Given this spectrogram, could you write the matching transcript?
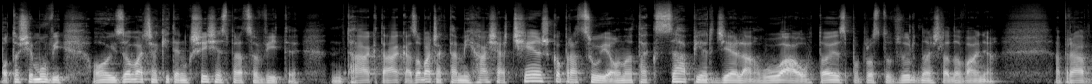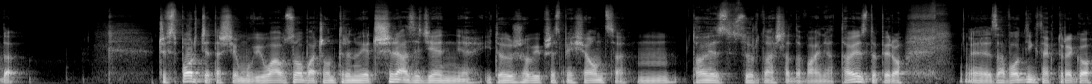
bo to się mówi, oj zobacz jaki ten Krzyś jest pracowity, tak, tak, a zobacz jak ta Michasia ciężko pracuje, ona tak zapierdziela, wow, to jest po prostu wzór do naśladowania, naprawdę. Czy w sporcie też się mówi, wow, zobacz, on trenuje trzy razy dziennie i to już robi przez miesiące. Mm, to jest wzór do naśladowania. To jest dopiero e, zawodnik, na którego,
